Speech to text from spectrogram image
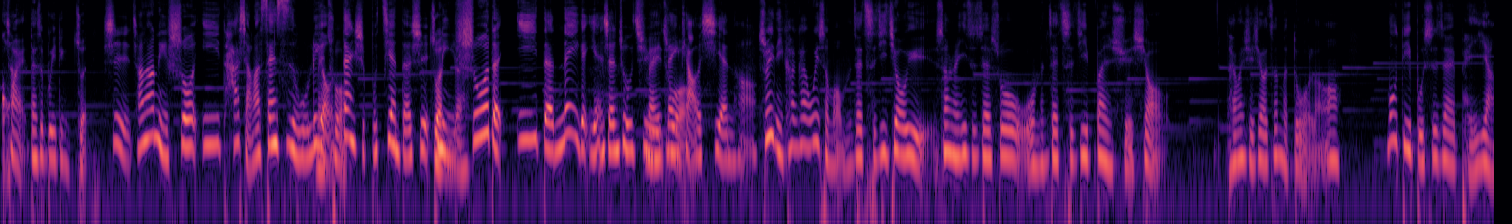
快，但是不一定准。是常常你说一，他想到三四五六，但是不见得是你说的一的那个延伸出去那条线哈。所以你看看为什么我们在慈济教育，商人一直在说我们在慈济办学校，台湾学校这么多了啊，目的不是在培养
